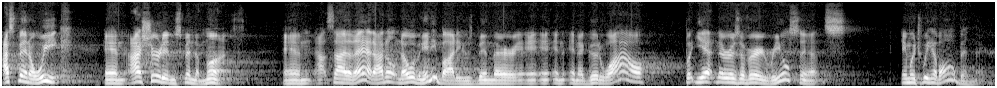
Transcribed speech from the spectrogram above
I spent a week and I sure didn't spend a month. And outside of that, I don't know of anybody who's been there in, in, in, a good while, but yet there is a very real sense in which we have all been there.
